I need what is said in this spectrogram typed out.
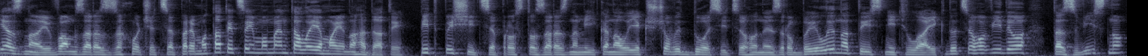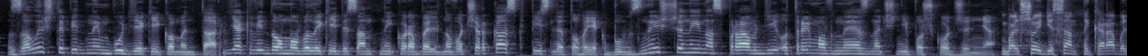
Я знаю, вам зараз захочеться перемотати цей момент, але я маю нагадати: підпишіться просто зараз на мій канал, якщо ви досі цього не зробили. Натисніть лайк до цього відео та, звісно, залиште під ним будь-який коментар. Як відомо, великий десантний корабель Новочеркаськ після того, як був знищений, насправді отримав незначні пошкодження. Большой десантный корабль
